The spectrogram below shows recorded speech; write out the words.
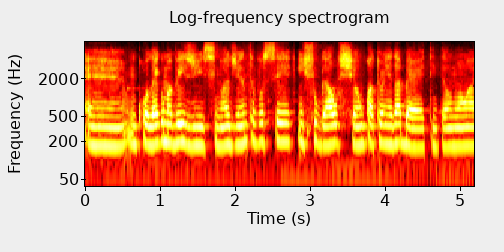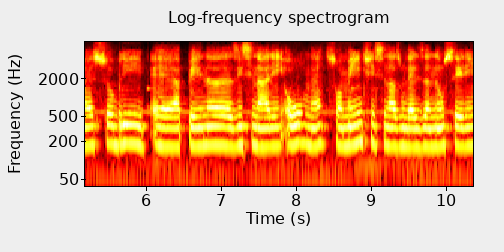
é, um colega uma vez disse: não adianta você enxugar o chão com a torneira aberta. Então, não é sobre é, apenas ensinarem, ou né, somente ensinar as mulheres a não serem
